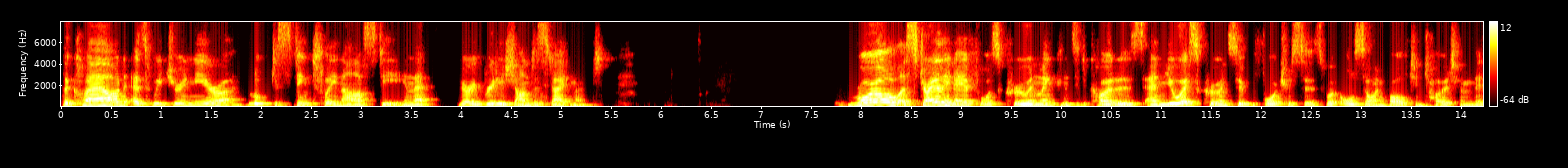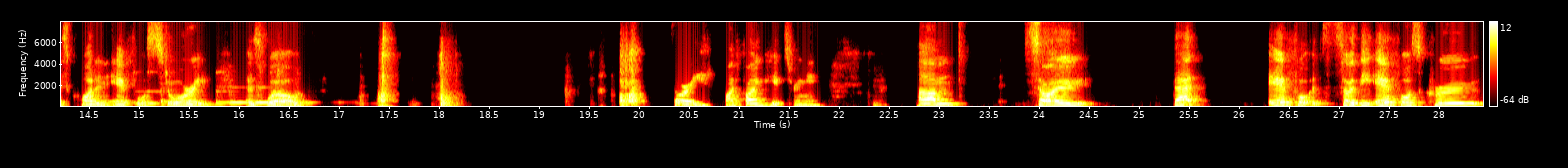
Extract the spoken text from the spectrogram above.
the cloud as we drew nearer looked distinctly nasty in that very British understatement. Royal Australian Air Force crew in Lincoln's Dakotas and US crew and Super Fortresses were also involved in Totem. There's quite an Air Force story as well. Sorry, my phone keeps ringing. Um, so that Air Force, so the Air Force crew,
